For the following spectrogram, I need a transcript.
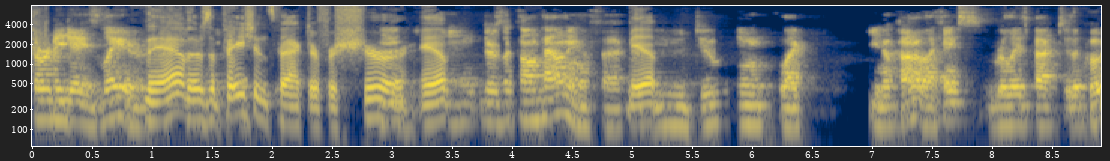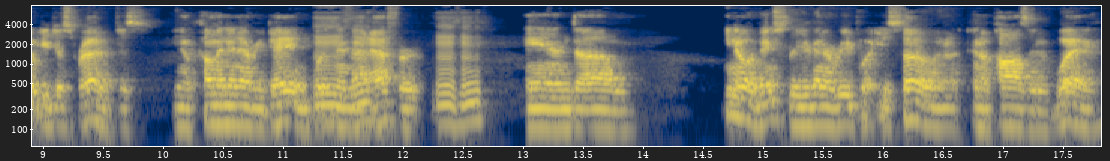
30 days later. Yeah, there's a patience factor for sure. Yep. And there's a compounding effect. Yep. You doing like, you know, kind of, I think relates back to the quote you just read of just, you know, coming in every day and putting in that effort. Mm-hmm. And, um, you know, eventually you're going to reap what you sow in a, in a positive way.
